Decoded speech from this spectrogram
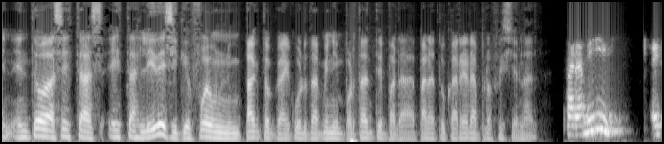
en, todas estas estas lides y que fue un impacto, calculo, también importante para, para tu carrera profesional? Para mí es,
